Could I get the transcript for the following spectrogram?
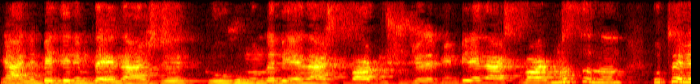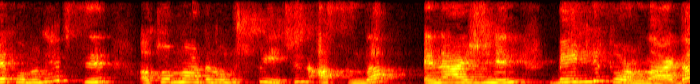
Yani bedenimde enerji, ruhumun da bir enerjisi var, düşüncelerimin bir enerjisi var. Masanın, bu telefonun hepsi atomlardan oluştuğu için aslında enerjinin belli formlarda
